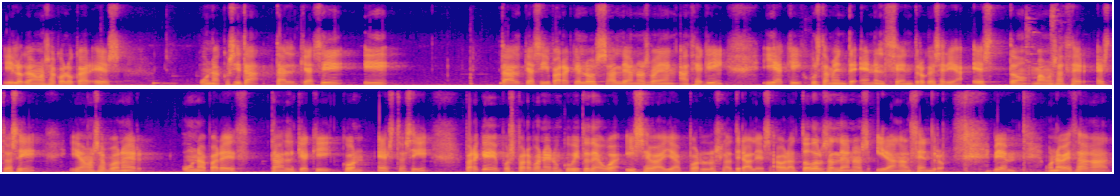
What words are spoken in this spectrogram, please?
y lo que vamos a colocar es una cosita tal que así y tal que así, para que los aldeanos vayan hacia aquí. Y aquí, justamente en el centro, que sería esto, vamos a hacer esto así y vamos a poner una pared tal que aquí con esto así. ¿Para qué? Pues para poner un cubito de agua y se vaya por los laterales. Ahora todos los aldeanos irán al centro. Bien, una vez haga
